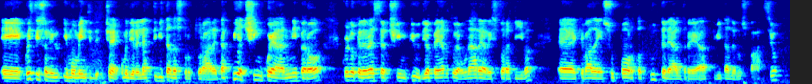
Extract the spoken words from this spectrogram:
E questi sono i, momenti, cioè come dire, le attività da strutturare. Da qui a cinque anni però quello che deve esserci in più di aperto è un'area ristorativa eh, che vada in supporto a tutte le altre attività dello spazio,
